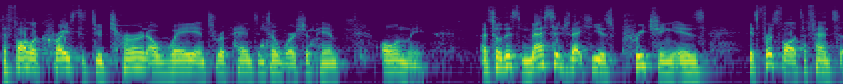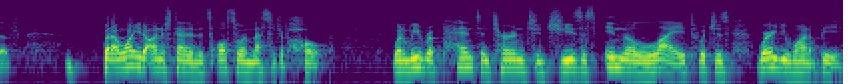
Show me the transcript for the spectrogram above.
To follow Christ is to turn away and to repent and to worship Him only. And so, this message that He is preaching is, it's first of all, it's offensive. But I want you to understand that it's also a message of hope. When we repent and turn to Jesus in the light, which is where you want to be,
